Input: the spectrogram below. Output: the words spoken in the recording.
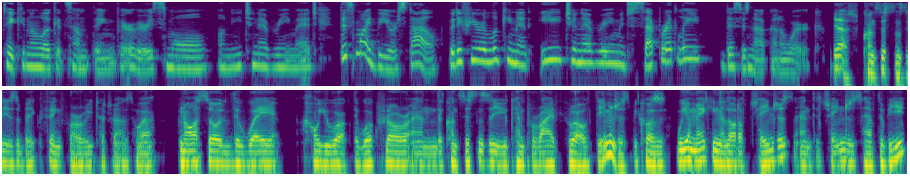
taking a look at something very, very small on each and every image. This might be your style, but if you're looking at each and every image separately, this is not going to work. yes consistency is a big thing for a retoucher as well and also the way how you work the workflow and the consistency you can provide throughout the images because we are making a lot of changes and the changes have to be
